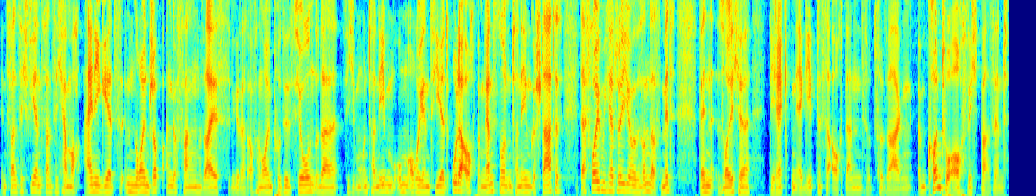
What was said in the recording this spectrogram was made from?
In 2024 2024 haben auch einige jetzt im neuen Job angefangen, sei es, wie gesagt, auf einer neuen Position oder sich im Unternehmen umorientiert oder auch beim ganz neuen Unternehmen gestartet. Da freue ich mich natürlich immer besonders mit, wenn solche direkten Ergebnisse auch dann sozusagen im Konto auch sichtbar sind.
